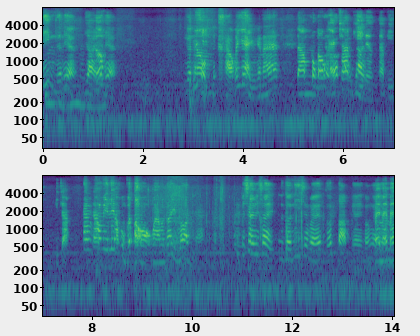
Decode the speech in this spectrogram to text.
นิ่มนะเนี่ย ใหญ่นะเนี่ย เงินไม่สสด ดขาวก็ใหญ่เหมือนกันนะ ดำต้องแอคชั่นทีหนึ่งนะพี่พี่จักร ถ้าถ้าไม่เล่นผมก็ต่อออกมามันก็ยังรอดอยู่นะ ไม่ใช่ไม่ใช่ ตอนนี้ใช่ไหมก็ตัดไงต้องไงไม่ไม่ไม่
